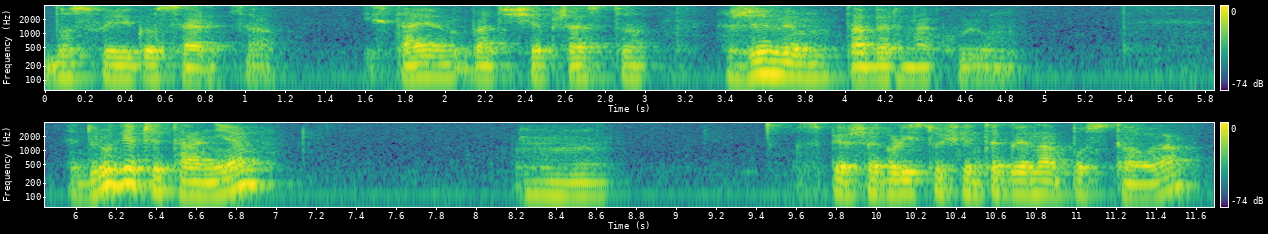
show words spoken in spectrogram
do swojego serca i stawać się przez to żywym tabernakulum. Drugie czytanie mm, z pierwszego listu świętego Jana Apostoła.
